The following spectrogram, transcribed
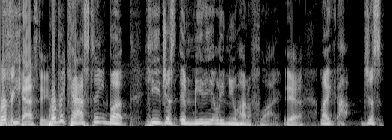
Perfect he- casting. perfect casting. But he just immediately knew how to fly, Yeah. like just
